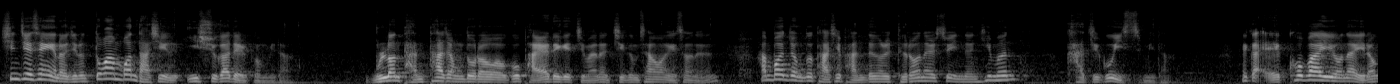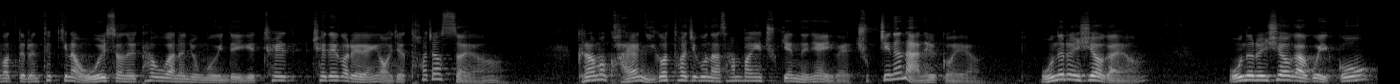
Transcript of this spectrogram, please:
신재생 에너지는 또 한 번 다시 이슈가 될 겁니다. 물론 단타 정도라고 봐야 되겠지만은 지금 상황에서는 한 번 정도 다시 반등을 드러낼 수 있는 힘은 가지고 있습니다. 그러니까 에코바이오나 이런 것들은 특히나 5일선을 타고 가는 종목인데 이게 최, 최대 거래량이 어제 터졌어요. 그러면 과연 이거 터지고 나서 한 방에 죽겠느냐 이거예요. 죽지는 않을 거예요. 오늘은 쉬어가요. 오늘은 쉬어가고 있고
